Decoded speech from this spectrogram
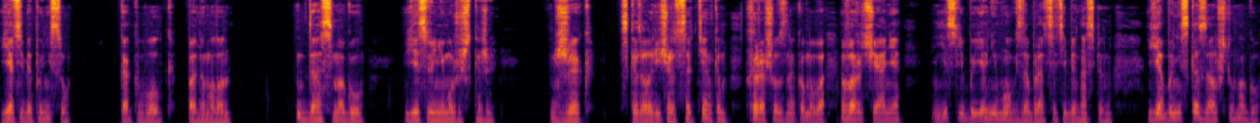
Я тебя понесу». «Как волк», — подумал он. «Да, смогу. Если не можешь, скажи». «Джек», — сказал Ричард с оттенком хорошо знакомого ворчания, — «если бы я не мог забраться тебе на спину, я бы не сказал, что могу.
